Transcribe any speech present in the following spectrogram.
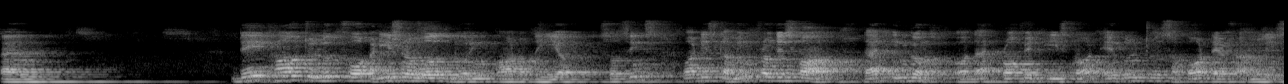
And they have to look for additional work during part of the year. So since what is coming from this farm that income or that profit is not able to support their families.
